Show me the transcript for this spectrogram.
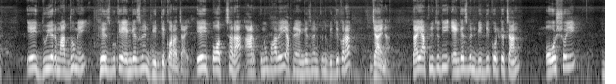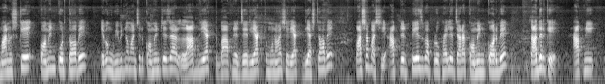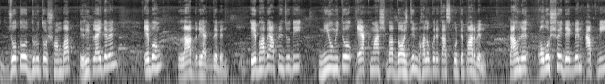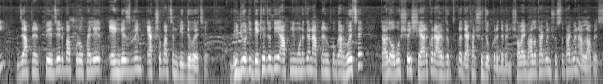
এই দুইয়ের মাধ্যমেই ফেসবুকে এঙ্গেজমেন্ট বৃদ্ধি করা যায়। এই পথ ছাড়া আর কোনোভাবেই আপনার এঙ্গেজমেন্ট কিন্তু বৃদ্ধি করা যায় না। তাই আপনি যদি এঙ্গেজমেন্ট বৃদ্ধি করতে চান, অবশ্যই মানুষকে কমেন্ট করতে হবে এবং বিভিন্ন মানুষের কমেন্টে যা লাভ রিয়াক্ট বা আপনার যে রিয়াক্ট মনে হয় সেই রিয়াক্ট দিয়ে আসতে হবে। পাশাপাশি আপনার পেজ বা প্রোফাইলে যারা কমেন্ট করবে, তাদেরকে আপনি যত দ্রুত সম্ভব রিপ্লাই দেবেন এবং লাভ রিয়াক্ট দেবেন। এভাবে আপনি যদি নিয়মিত এক মাস বা দশ দিন ভালো করে কাজ করতে পারবেন, তাহলে অবশ্যই দেখবেন আপনি যে আপনার পেজের বা প্রোফাইলের এঙ্গেজমেন্ট একশো পার্সেন্ট বৃদ্ধি হয়েছে। ভিডিওটি দেখে যদি আপনি মনে করেন আপনার উপকার হয়েছে, তাহলে অবশ্যই শেয়ার করে করে দেখার সুযোগ করে দেবেন। সবাই ভালো থাকবেন, সুস্থ থাকবেন, আল্লাহ হাফেজ।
